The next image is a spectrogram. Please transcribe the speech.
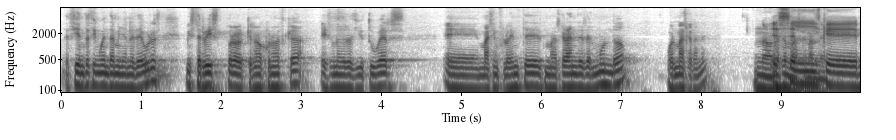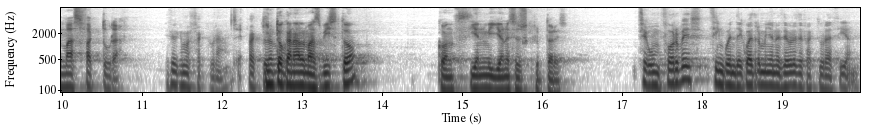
de 150 millones de euros. MrBeast, por el que no lo conozca, es uno de los youtubers eh, más influentes, más grandes del mundo, o el más grande. No, no es el que más factura. Es el que más factura. Sí. Factura Quinto como- canal más visto con 100 millones de suscriptores. Según Forbes, 54 millones de euros de facturación.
